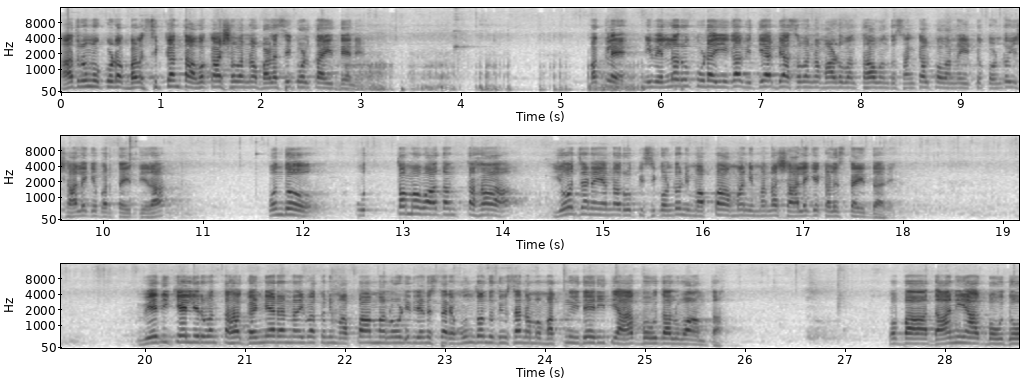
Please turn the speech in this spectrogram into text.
ಆದ್ರೂ ಕೂಡ ಬಳ ಸಿಕ್ಕಂಥ ಅವಕಾಶವನ್ನು ಬಳಸಿಕೊಳ್ತಾ ಇದ್ದೇನೆ. ಮಕ್ಕಳೇ, ನೀವೆಲ್ಲರೂ ಕೂಡ ಈಗ ವಿದ್ಯಾಭ್ಯಾಸವನ್ನು ಮಾಡುವಂತಹ ಒಂದು ಸಂಕಲ್ಪವನ್ನು ಇಟ್ಟುಕೊಂಡು ಈ ಶಾಲೆಗೆ ಬರ್ತಾ ಇದ್ದೀರಾ? ಒಂದು ಉತ್ತಮವಾದಂತಹ ಯೋಜನೆಯನ್ನು ರೂಪಿಸಿಕೊಂಡು ನಿಮ್ಮ ಅಪ್ಪ, ಅಮ್ಮ ನಿಮ್ಮನ್ನು ಶಾಲೆಗೆ ಕಳಿಸ್ತಾ ಇದ್ದಾರೆ. ವೇದಿಕೆಯಲ್ಲಿರುವಂತಹ ಗಣ್ಯರನ್ನ ಇವತ್ತು ನಿಮ್ಮ ಅಪ್ಪ, ಅಮ್ಮ ನೋಡಿದ್ರೆ ಎಣಿಸ್ತಾರೆ, ಮುಂದೊಂದು ದಿವಸ ನಮ್ಮ ಮಕ್ಕಳು ಇದೇ ರೀತಿ ಆಗಬಹುದಲ್ವಾ ಅಂತ. ಒಬ್ಬ ದಾನಿ ಆಗಬಹುದು,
